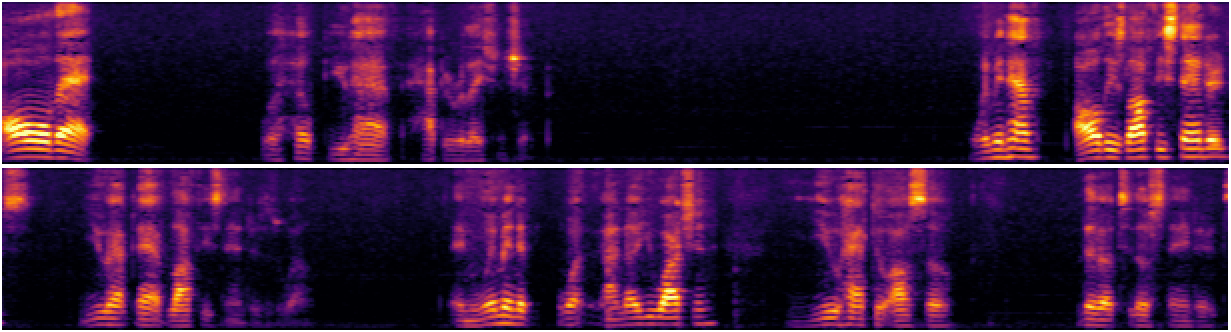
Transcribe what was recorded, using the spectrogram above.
All that will help you have a happy relationship. Women have all these lofty standards. You have to have lofty standards as well. And women, if what I know you watching, you have to also live up to those standards.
